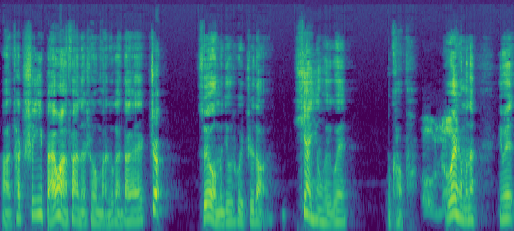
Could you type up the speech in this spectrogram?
啊，他吃一百碗饭的时候满足感大概在这儿，所以我们就会知道线性回归不靠谱。为什么呢？因为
